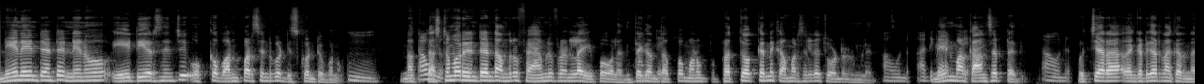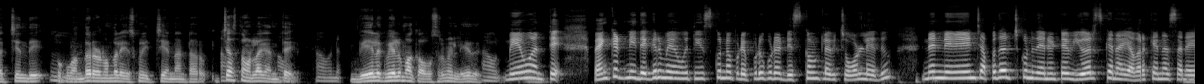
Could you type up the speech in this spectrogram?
నేనేంటంటే నేను ఎయిట్ ఇయర్స్ నుంచి ఒక్క వన్ పర్సెంట్ కూడా డిస్కౌంట్ ఇవ్వను. నాకు. కస్టమర్ ఏంటంటే అందరూ ఫ్యామిలీ ఫ్రెండ్ లా అయిపోవాలి. అంతేగాని అంతే. తప్ప మనం ప్రతి ఒక్కరిని కమర్షియల్గా చూడడం లేదు. మన కరెక్టే. కాన్సెప్ట్ అది. వచ్చారా? వెంకట గారు నాకు అది నచ్చింది. ఒక వంద రెండు వందలు వేసుకుని ఇచ్చేయండి అంటారు. ఇచ్చేస్తాం అలాగే అంతే. అవును. వేలకు వేలు మాకు అవసరమే లేదు. మేము అంతే. వెంకట్ నీ దగ్గర మేము తీసుకున్నప్పుడు ఎప్పుడు కూడా డిస్కౌంట్లు అవి చూడలేదు. నేను నేను చెప్పదలుచుకున్నది ఏంటంటే వ్యూవర్స్కైనా ఎవరికైనా సరే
